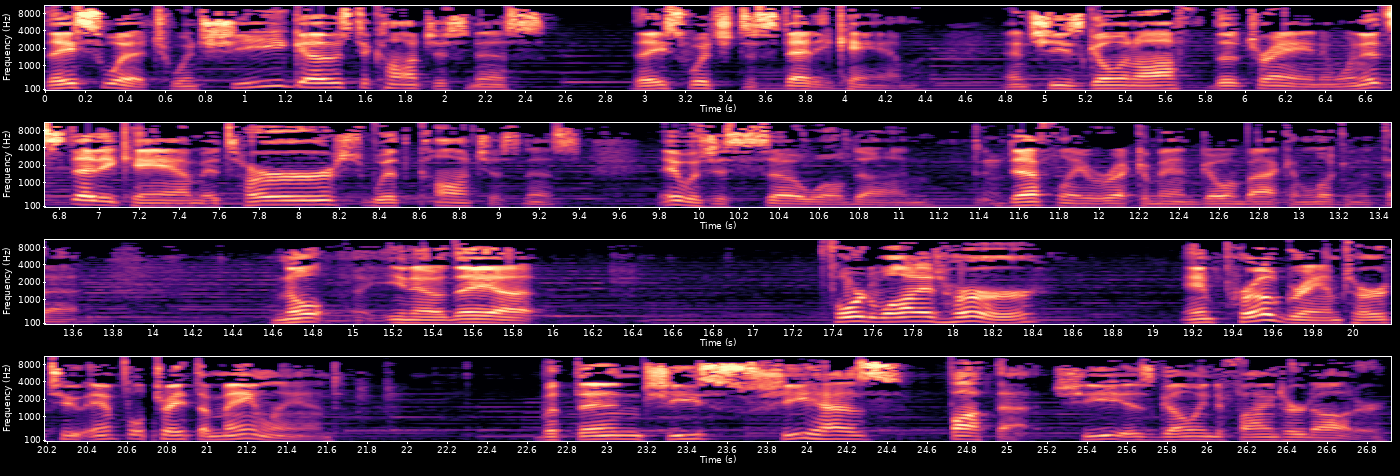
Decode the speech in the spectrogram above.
They switch. When she goes to consciousness, they switch to steady cam. And she's going off the train. And when it's steady cam, it's hers with consciousness. It was just so well done. Definitely recommend going back and looking at that. No, you know they uh, Ford wanted her and programmed her to infiltrate the mainland, but then she's she has fought that. She is going to find her daughter.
